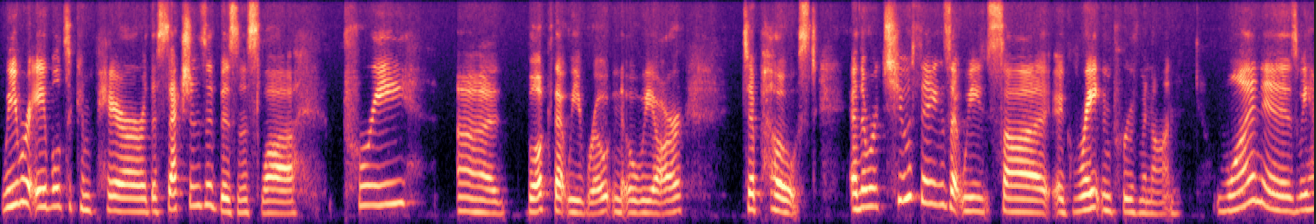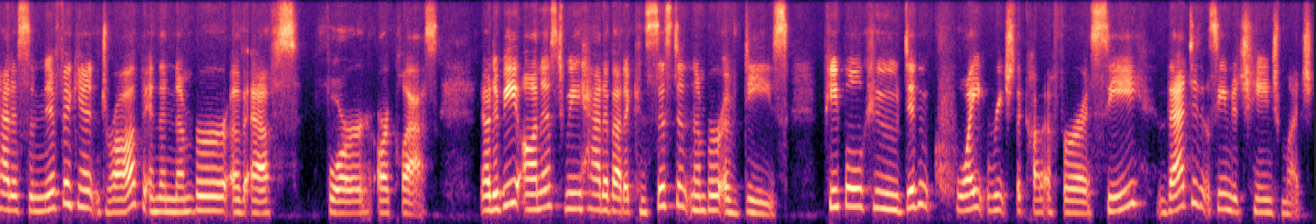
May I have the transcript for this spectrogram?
we were able to compare the sections of business law pre uh, book that we wrote in OER to post. And there were two things that we saw a great improvement on. One is we had a significant drop in the number of Fs for our class. Now, to be honest, we had about a consistent number of Ds. People who didn't quite reach the cutoff for a C, that didn't seem to change much.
